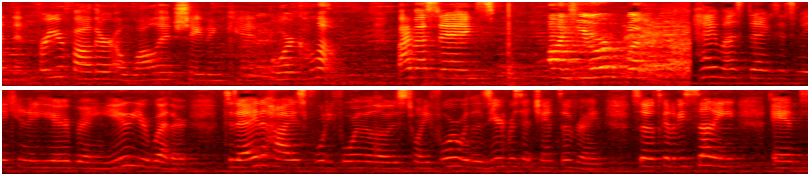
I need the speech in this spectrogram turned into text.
And then for your father, a wallet, shaving kit, or cologne. Bye, Mustangs! On to your weather. Hey Mustangs, it's me, Kenny here, bringing you your weather. Today the high is 44 and the low is 24 with a 0% chance of rain. So it's going to be sunny and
